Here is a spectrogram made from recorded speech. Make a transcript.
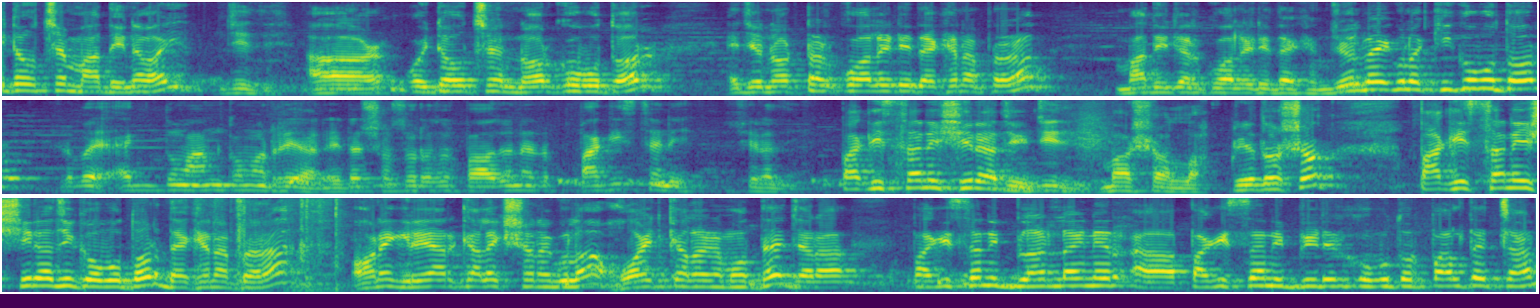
এটা হচ্ছে মাদিনা ভাই? জি জি। আর ওইটা হচ্ছে নর কবুতর। এই যে নরটার কোয়ালিটি দেখেন আপনারা। মাদিটার কোয়ালিটি দেখেন। জুয়েল ভাই এগুলো কি কবুতর? এটা ভাই একদম আনকমন রেয়ার এটা সচরাচর পাওয়া যায় না এটা পাকিস্তানি সেরাজি। পাকিস্তানি সিরাজি? জি, জি। মাশাআল্লাহ। প্রিয় দর্শক পাকিস্তানি সিরাজি কবুতর দেখেন আপনারা অনেক রেয়ার কালেকশন এগুলো হোয়াইট কালারের মধ্যে যারা পাকিস্তানি ব্লাড লাইনের পাকিস্তানি ব্রিডের কবুতর পালতে চান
